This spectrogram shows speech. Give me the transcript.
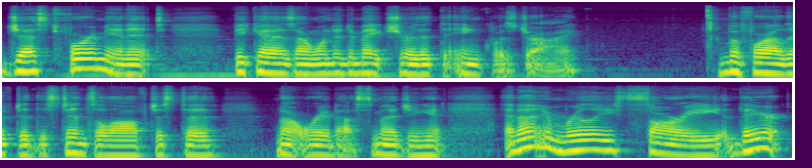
just for a minute because I wanted to make sure that the ink was dry before I lifted the stencil off just to not worry about smudging it. And I am really sorry. There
